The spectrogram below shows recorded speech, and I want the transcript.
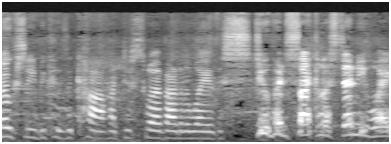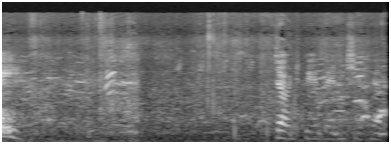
Mostly because the car had to swerve out of the way of the stupid cyclist anyway. Don't be a bin chicken.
